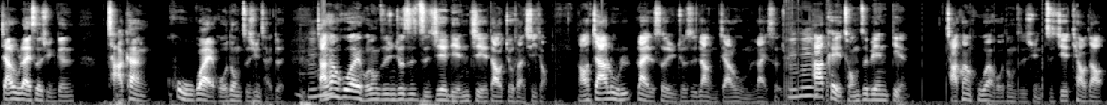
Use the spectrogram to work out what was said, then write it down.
加入赖社群跟查看户外活动资讯才对。查看户外活动资讯就是直接连接到揪团系统，然后加入赖的社群就是让你加入我们赖社群。它可以从这边点查看户外活动资讯，直接跳到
